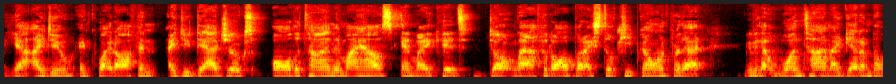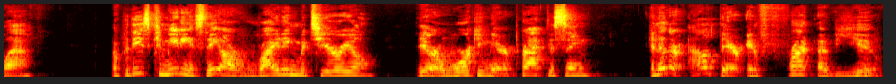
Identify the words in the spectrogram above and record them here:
yeah, I do. And quite often, I do dad jokes all the time in my house, and my kids don't laugh at all, but I still keep going for that Maybe that one time I get them to laugh. But for these comedians, they are writing material, they are working, they are practicing, and then they're out there in front of you.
